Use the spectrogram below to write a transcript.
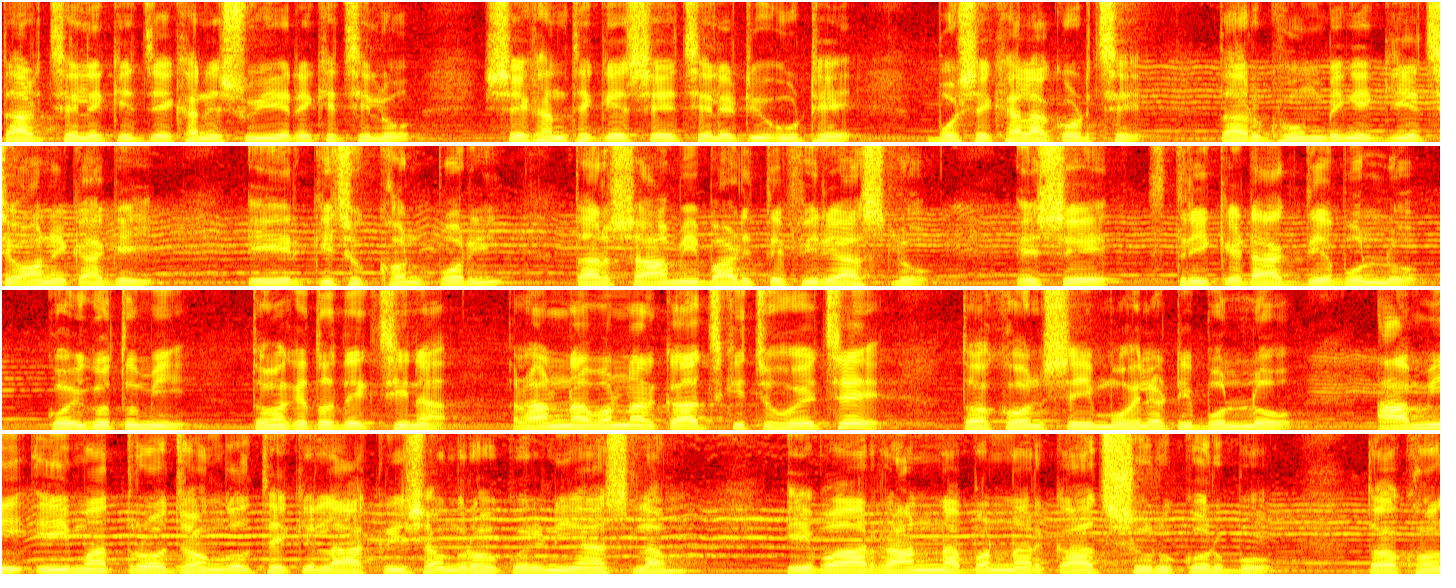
তার ছেলেকে যেখানে শুয়ে রেখেছিল, সেখান থেকে সে ছেলেটি উঠে বসে খেলা করছে। তার ঘুম ভেঙে গিয়েছে অনেক আগেই। এর কিছুক্ষণ পরই তার স্বামী বাড়িতে ফিরে আসলো। এসে স্ত্রীকে ডাক দিয়ে বলল, কই গো তুমি? তোমাকে তো দেখছি না। রান্নাবান্নার কাজ কিছু হয়েছে? তখন সেই মহিলাটি বলল, আমি এইমাত্র জঙ্গল থেকে লাকড়ি সংগ্রহ করে নিয়ে আসলাম। এবার রান্না বান্নার কাজ শুরু করব। তখন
